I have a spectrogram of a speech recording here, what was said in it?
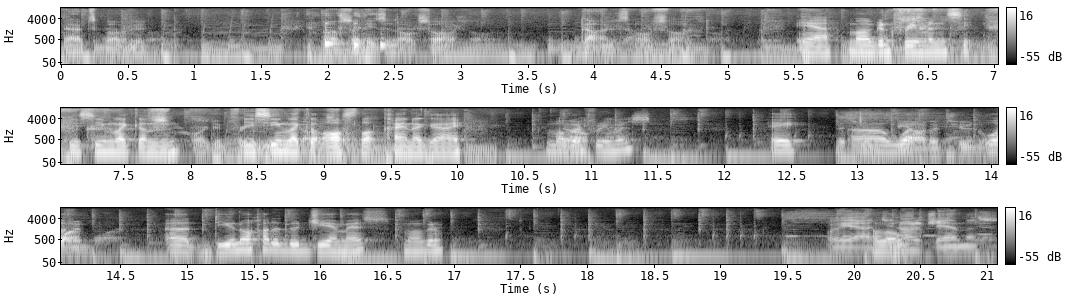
That's about it. Also, he's an Oxford. God is Oxford. Yeah, Morgan Freeman. se- He seemed like an. Morgan He seemed like an is Ocelot kind of guy. Morgan No. Freeman. Hey, This uh, what? what- one. Uh, do you know how to do GMS, Morgan? Oh yeah, Hello? do you know how to JMS?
